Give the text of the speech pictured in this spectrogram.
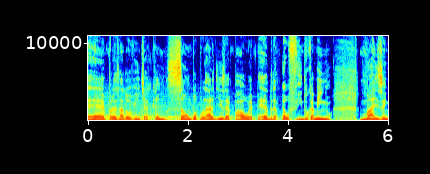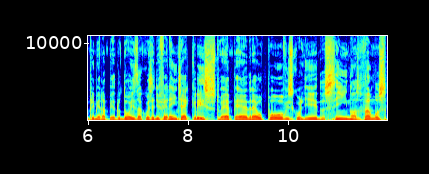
É, prezado ouvinte, a canção popular diz é pau, é pedra, é o fim do caminho. Mas em 1 Pedro 2 a coisa é diferente, é Cristo, é pedra, é o povo escolhido. Sim, nós vamos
